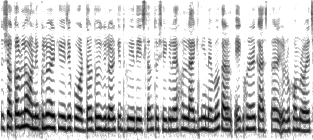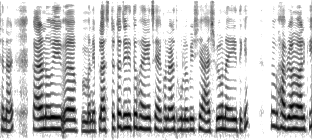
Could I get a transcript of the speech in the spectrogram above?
তো সকালবেলা অনেকগুলো আর কি ওই যে পর্দা তো ওইগুলো আর কি ধুয়ে দিয়েছিলাম। তো সেগুলো এখন লাগিয়ে নেব। কারণ এই ঘরের কাজটা এরকম রয়েছে না। কারণ ওই মানে প্লাস্টারটা যেহেতু হয়ে গেছে, এখন আর ধুলো বেশি আসবেও না এইদিকে তো ভাবলাম আর কি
